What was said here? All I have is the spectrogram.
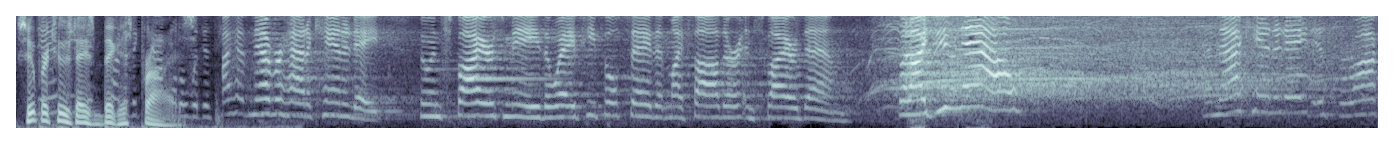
Super Tuesday's biggest prize. I have never had a candidate who inspires me the way people say that my father inspired them. But I do now. And that candidate is Barack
